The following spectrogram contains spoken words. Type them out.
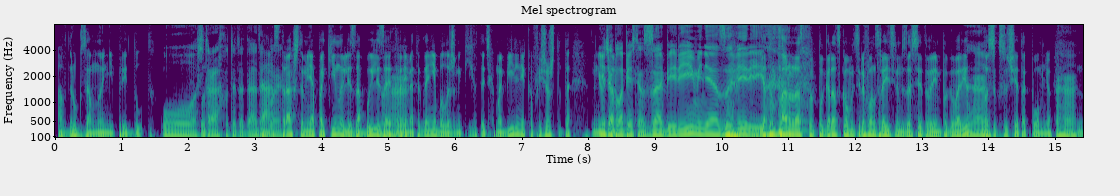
а вдруг за мной не придут? О, страх вот это, да, Да, такой? страх, что меня покинули, забыли за это Ага. время. Тогда не было же никаких вот этих мобильников, еще что-то. И Мне у тебя там- была песня «Забери меня, забери». Я там пару раз по, по городскому телефону с родителями за все это время поговорил, Ага. но, во всяком случае, я так помню. Ага.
